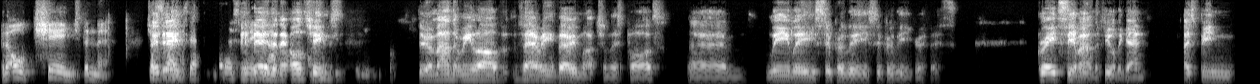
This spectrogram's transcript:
But it all changed, didn't it? Just it like did. It did, and it all changed through a man that we love very, very much on this pod. Um, Leigh Leigh, Super Leigh, Super Leigh Griffiths. Great to see him out in the field again. It's been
